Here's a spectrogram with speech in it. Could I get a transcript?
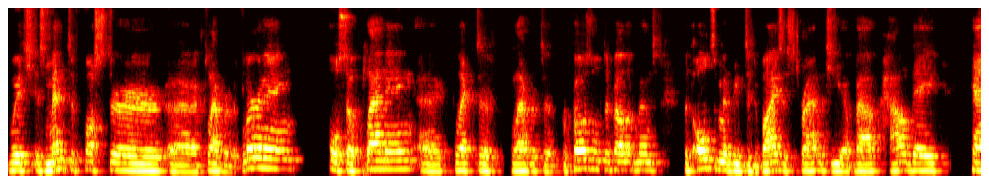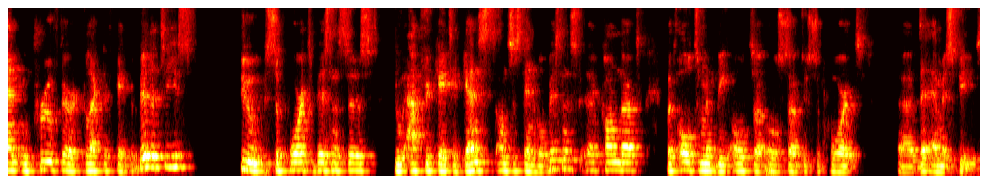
which is meant to foster uh, collaborative learning, also planning, uh, collective collaborative proposal development, but ultimately to devise a strategy about how they can improve their collective capabilities to support businesses, to advocate against unsustainable business uh, conduct, but ultimately also, also to support uh, the MSPs.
